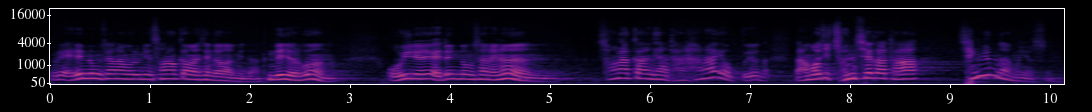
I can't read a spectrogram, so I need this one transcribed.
우리 에덴 동산 하면 우리는 선악과만 생각합니다. 근데 여러분 오히려 에덴 동산에는 선악과는 그냥 단 하나였고요. 나머지 전체가 다 생명나무였습니다.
